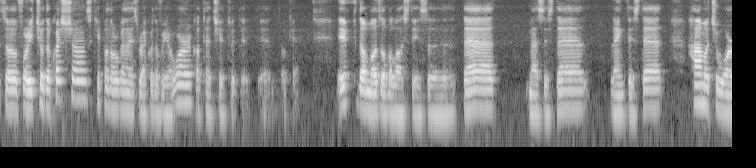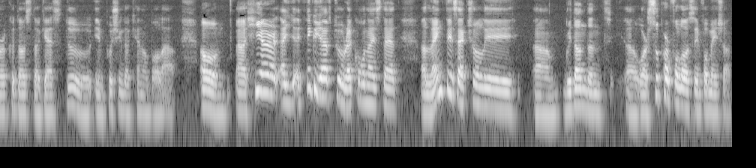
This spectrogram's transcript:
so for each of the questions, keep an organized record of your work, attach it to it. Okay. If the muzzle velocity is uh, that, mass is that, length is that, how much work does the gas do in pushing the cannonball out? Oh, uh, here I, I, think you have to recognize that uh, length is actually um, redundant uh, or superfluous information.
